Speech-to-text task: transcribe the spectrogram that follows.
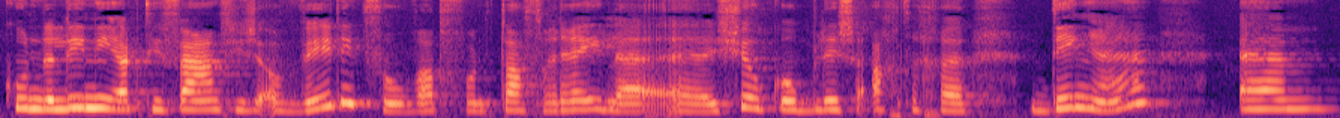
kundalini-activaties, of weet ik veel wat voor taferelen, uh, chocobliss-achtige dingen. Um,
